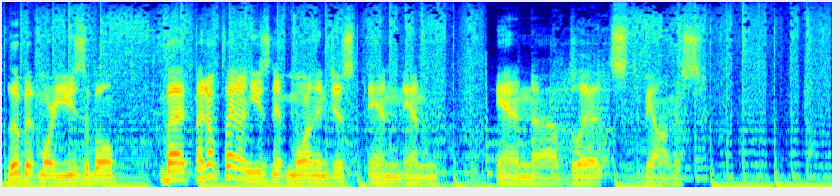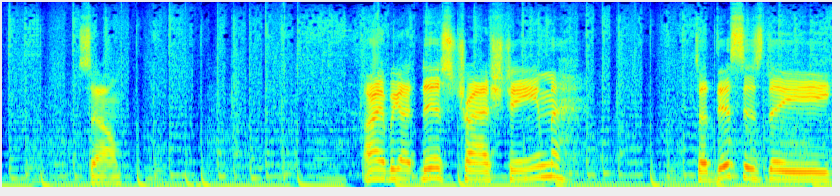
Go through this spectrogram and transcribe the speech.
a little bit more usable. But I don't plan on using it more than just in in in uh, Blitz, to be honest. So, all right, we got this trash team. So this is the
